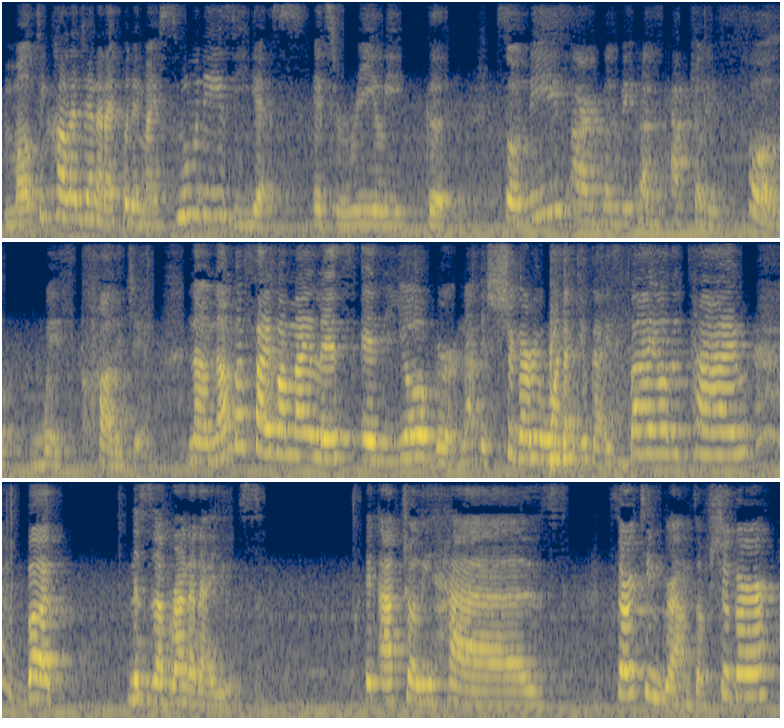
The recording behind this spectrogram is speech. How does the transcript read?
Multi-collagen that I put in my smoothies. Yes, it's really good. So these are good because it's actually full with collagen. Now, number five on my list is yogurt, not the sugary one that you guys buy all the time, but this is a brand that I use. It actually has 13 grams of sugar.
